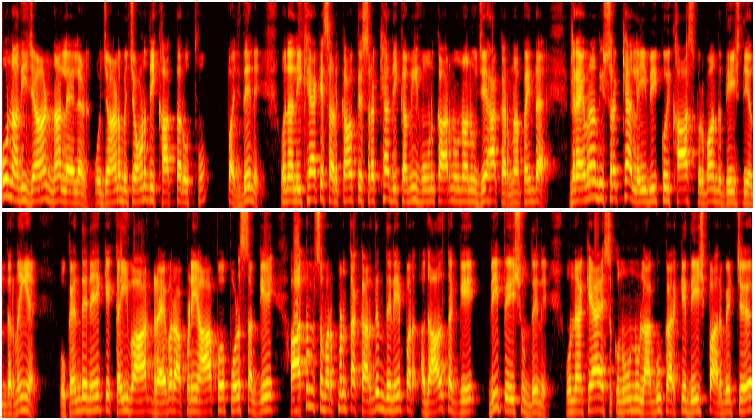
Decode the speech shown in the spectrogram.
ਉਹਨਾਂ ਦੀ ਜਾਨ ਨਾ ਲੈ ਲੈਣ। ਉਹ ਜਾਨ ਬਚਾਉਣ ਦੀ ਖਾਤਰ ਉੱਥੋਂ ਭੱਜਦੇ ਨੇ। ਉਹਨਾਂ ਲਿਖਿਆ ਕਿ ਸੜਕਾਂ ਉੱਤੇ ਸੁਰੱਖਿਆ ਦੀ ਕਮੀ ਹੋਣ ਕਾਰਨ ਉਹਨਾਂ ਨੂੰ ਅਜਿਹਾ ਕਰਨਾ ਪੈਂਦਾ ਹੈ। ਡਰਾਈਵਰਾਂ ਦੀ ਸੁਰੱਖਿਆ ਲਈ ਵੀ ਕੋਈ ਖਾਸ ਪ੍ਰਬੰਧ ਦੇਸ਼ ਦੇ ਅੰਦਰ ਨਹੀਂ ਹੈ। ਉਹ ਕਹਿੰਦੇ ਨੇ ਕਿ ਕਈ ਵਾਰ ਡਰਾਈਵਰ ਆਪਣੇ ਆਪ ਪੁਲਿਸ ਅੱਗੇ ਆਤਮ ਸਮਰਪਣ ਤਾਂ ਕਰ ਦਿੰਦੇ ਨੇ, ਪਰ ਅਦਾਲਤ ਅੱਗੇ ਵੀ ਪੇਸ਼ ਹੁੰਦੇ ਨੇ। ਉਹਨਾਂ ਕਿਹਾ, ਇਸ ਕਾਨੂੰਨ ਨੂੰ ਲਾਗੂ ਕਰਕੇ ਦੇਸ਼ ਭਰ ਵਿੱਚ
